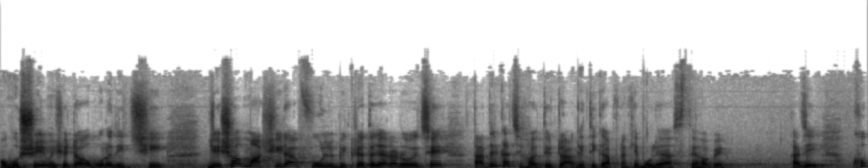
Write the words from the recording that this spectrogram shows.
অবশ্যই আমি সেটাও বলে দিচ্ছি। যেসব মাসিরা ফুল বিক্রেতা যারা রয়েছে, তাদের কাছে হয়তো একটু আগে থেকে আপনাকে বলে আসতে হবে। কাজেই খুব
